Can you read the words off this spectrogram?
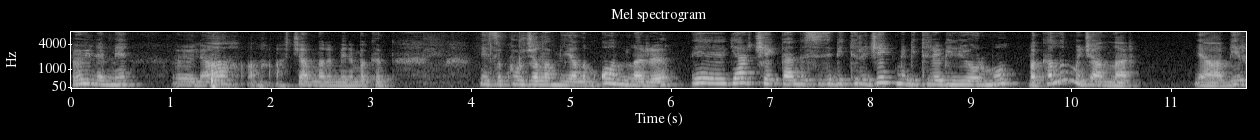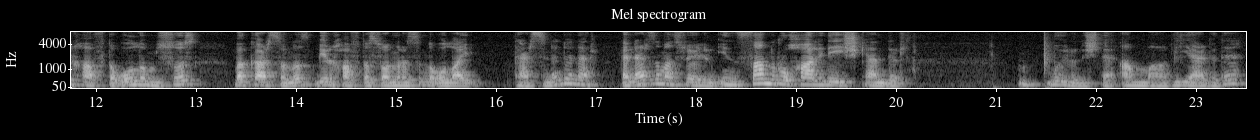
Öyle mi? Öyle ah ah, ah canlarım benim bakın. Neyse kurcalamayalım onları. Ee, gerçekten de sizi bitirecek mi bitirebiliyor mu? Bakalım mı canlar? Ya bir hafta olumsuz bakarsanız bir hafta sonrasında olay tersine döner. Ben her zaman söylerim insan ruh hali değişkendir. Buyurun işte ama bir yerde de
